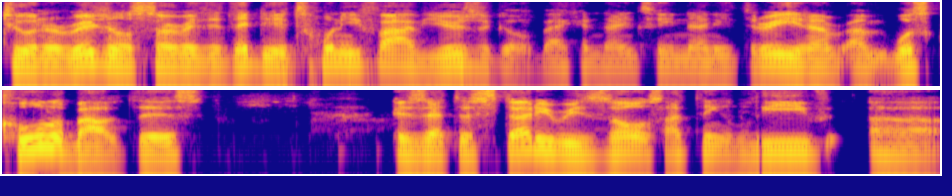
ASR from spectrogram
to an original survey that they did 25 years ago, back in 1993. And I'm, I'm, what's cool about this is that the study results, I think, leave uh,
